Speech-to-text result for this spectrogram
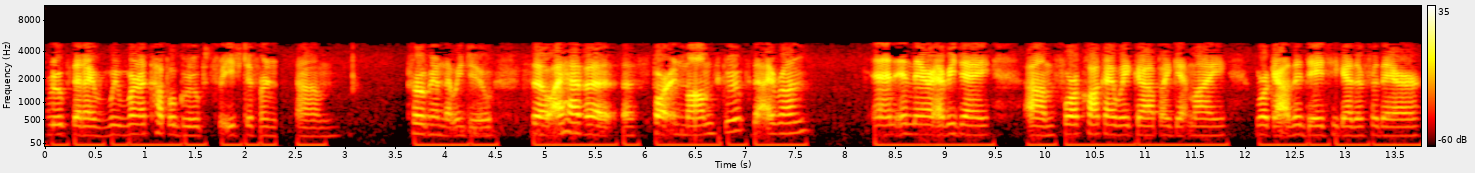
group that I we run a couple groups for each different um, program that we do. So I have a, a Spartan Moms group that I run, and in there every day, um, four o'clock I wake up, I get my workout of the day together for there,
